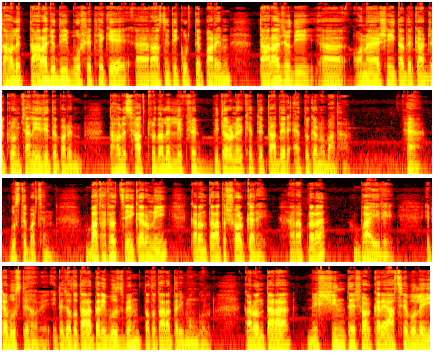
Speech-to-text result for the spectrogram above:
তাহলে তারা যদি বসে থেকে রাজনীতি করতে পারেন, তারা যদি অনায়াসেই তাদের কার্যক্রম চালিয়ে যেতে পারেন, তাহলে ছাত্র দলের লিফলেট বিতরণের ক্ষেত্রে তাদের এত কেন বাধা? হ্যাঁ বুঝতে পারছেন। বাধাটা হচ্ছে এই কারণেই, কারণ তারা তো সরকারে, আর আপনারা বাইরে। এটা বুঝতে হবে। এটা যত তাড়াতাড়ি বুঝবেন, তত তাড়াতাড়ি মঙ্গল। কারণ তারা নিশ্চিন্তে সরকারে আছে বলেই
